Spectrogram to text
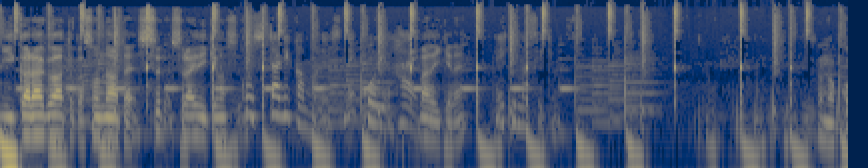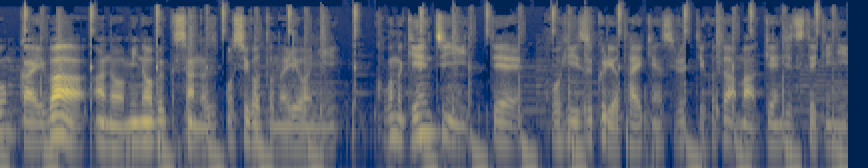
ニカラグアとかそんなあたりスラスライドいけます？コスタリカもですね。こういうはい、まだいけない？いきますいきます。その今回はあのミノブックさんのお仕事のようにここの現地に行ってコーヒー作りを体験するっていうことは、まあ、現実的に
